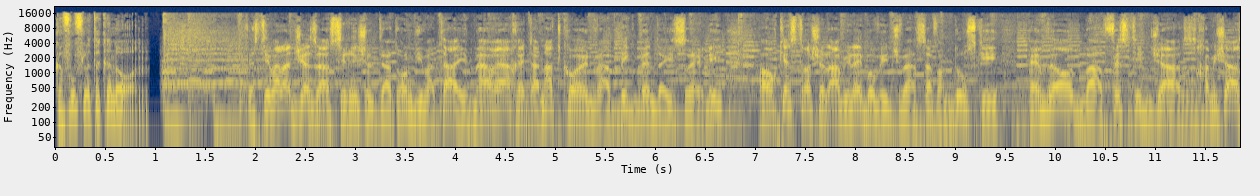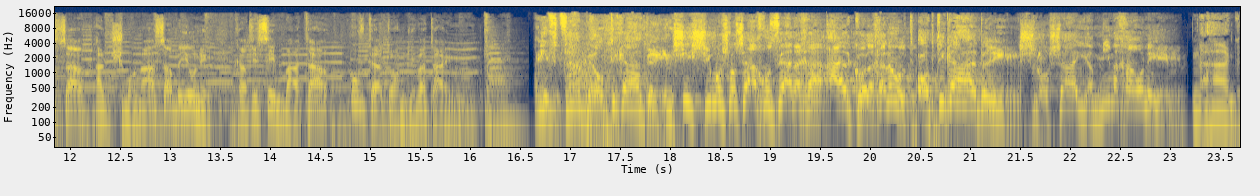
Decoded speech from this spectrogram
כפוף לתקנון. פסטיבל הג'אז העשירי של תיאטרון גבעתיים מארח את ענת כהן והביג בנד הישראלי, האורקסטרה של אבי ליבוביץ' ואסף אמדורסקי, הם ועוד בפסטי ג'אז, 15 עד 18 ביוני. כרטיסים באתר ובתיאטרון גבעתיים. מבצע באופטיקה הלפרין, 63% הנחה על כל החנות. אופטיקה הלפרין, שלושה ימים אחרונים. נהג,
